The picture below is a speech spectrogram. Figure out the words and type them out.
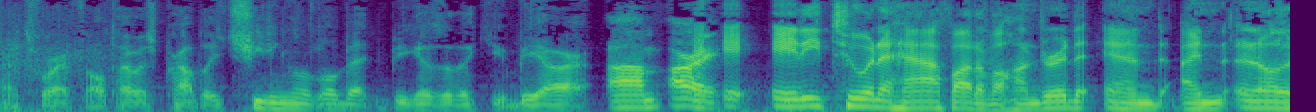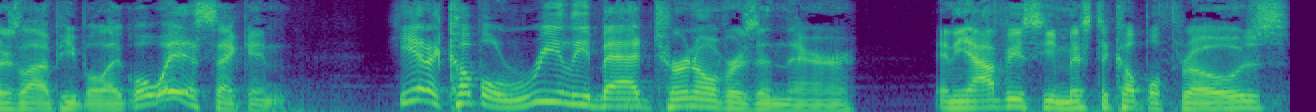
That's where I felt I was probably cheating a little bit because of the QBR. Um, all right. A- 82 and a half out of 100 and i I know there's a lot of people like well wait a second. He had a couple really bad turnovers in there and he obviously missed a couple throws.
